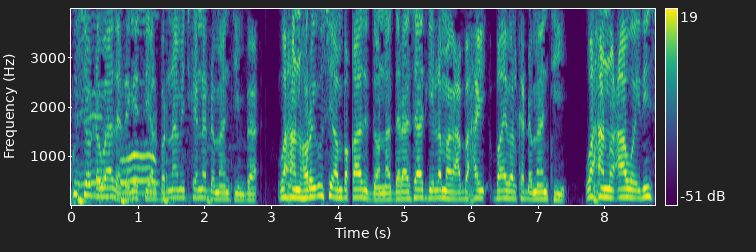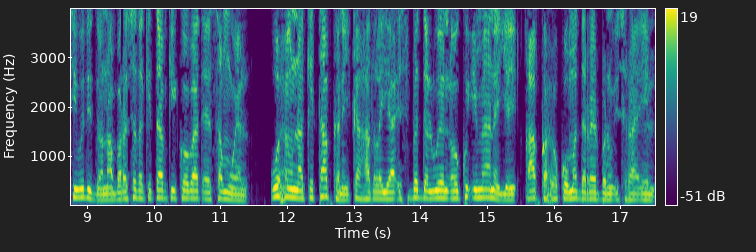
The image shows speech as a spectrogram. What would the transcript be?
ku soo dhowaada dhegaystayaal barnaamijkeenna dhammaantiinba waxaan horay u sii ambaqaadi doonnaa daraasaadkii la magac baxay baibalka dhammaantii. Waxaannu caawa idiin sii wadi doonnaa barashada kitaabkii koowaad ee samuel. Wuxuuna kitaabkani ka hadlayaa isbeddel weyn oo ku imaanayay qaabka xukuumadda reer banu israa'iil.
